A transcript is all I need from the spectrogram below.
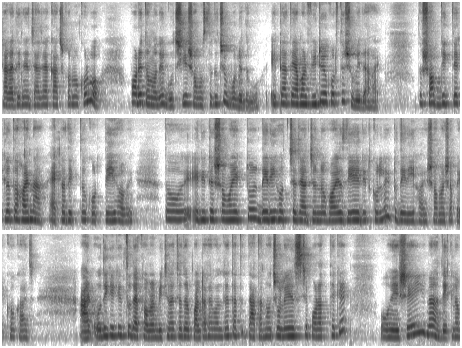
সারাদিনের যা যা কাজকর্ম করব, পরে তোমাদের গুছিয়ে সমস্ত কিছু বলে দেবো। এটাতে আমার ভিডিও করতে সুবিধা হয়। তো সব দিক দেখলে তো হয় না, একটা দিক তো করতেই হবে। তো এডিটের সময় একটু দেরি হচ্ছে, যার জন্য ভয়েস দিয়ে এডিট করলে একটু দেরি হয়, সময় সাপেক্ষ কাজ। আর ওদিকে কিন্তু দেখো, আমার বিছানার চাদর পাল্টাতে পাল্টাতে তাতে তাতানো চলে এসছে পড়ার থেকে। ও এসেই না দেখলাম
